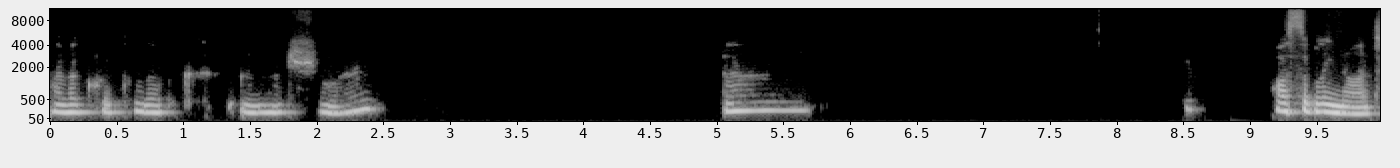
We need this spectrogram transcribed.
have a quick look. I'm not sure. Um, possibly not,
